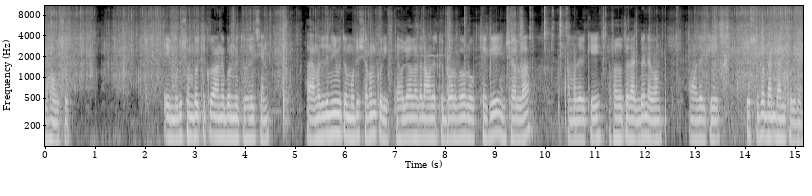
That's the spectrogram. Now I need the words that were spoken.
মহা ঔষধ। এই মধু সম্পর্কে কোরআনে বর্ণিত হয়েছেন। আর আমরা যদি নিয়মিত মধু সেবন করি, তাহলে আল্লাহ তালা আমাদেরকে বড় বড় রোগ থেকে ইনশাআল্লাহ আমাদেরকে হেফাজতে রাখবেন এবং আমাদেরকে সুস্থতা দান দান করবেন।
